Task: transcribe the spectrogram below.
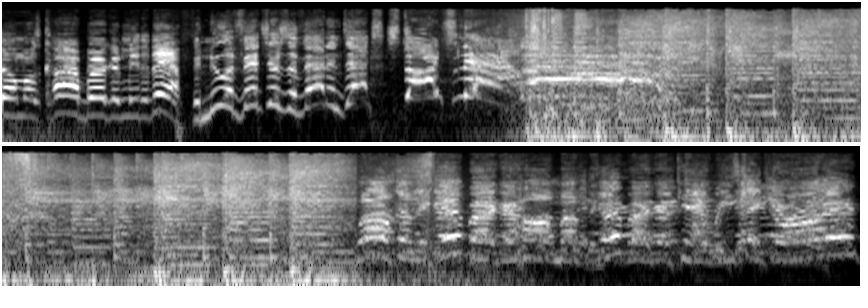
You almost carburgered me to death. The new adventures of Ed and Dex starts now! Welcome to Good Burger, home of the Good Burger. Can we take your order?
